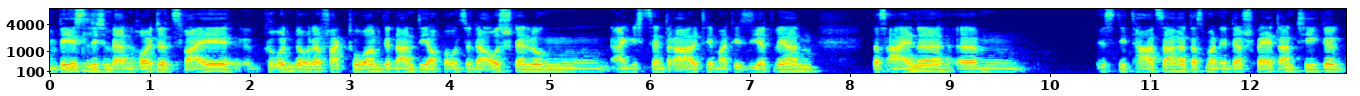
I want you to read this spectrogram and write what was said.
im Wesentlichen werden heute zwei Gründe oder Faktoren genannt, die auch bei uns in der Ausstellung eigentlich zentral thematisiert werden. Das eine ähm, ist die Tatsache, dass man in der Spätantike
